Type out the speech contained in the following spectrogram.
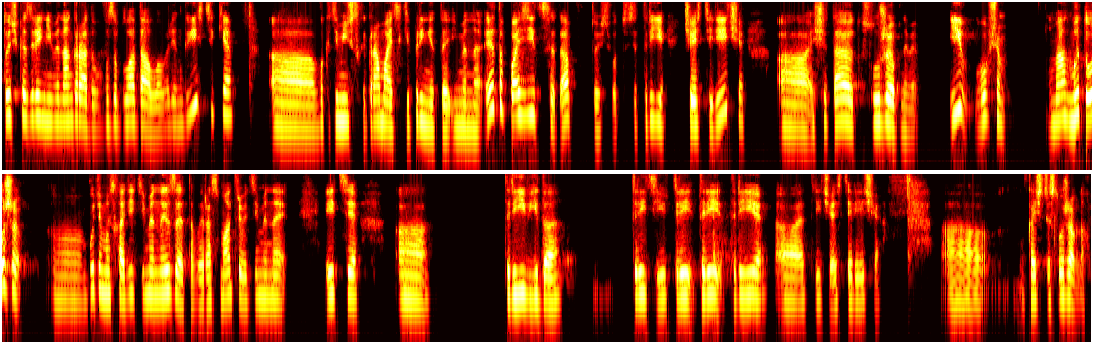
точка зрения Виноградова возобладала в лингвистике, э, в академической грамматике принята именно эта позиция, да, то есть вот эти три части речи э, считают служебными. И, в общем, мы тоже э, будем исходить именно из этого и рассматривать именно эти э, три вида три, три, три, три, э, три части речи э, в качестве служебных.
